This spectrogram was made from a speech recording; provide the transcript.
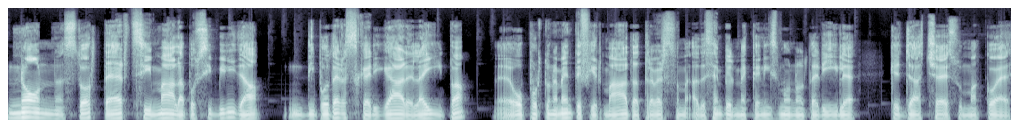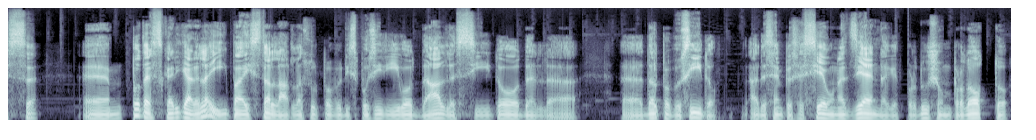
non store terzi, ma la possibilità di poter scaricare la IPA eh, opportunamente firmata attraverso ad esempio il meccanismo notarile che già c'è su macOS, eh, poter scaricare la IPA e installarla sul proprio dispositivo dal sito del, eh, dal proprio sito. Ad esempio se si è un'azienda che produce un prodotto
